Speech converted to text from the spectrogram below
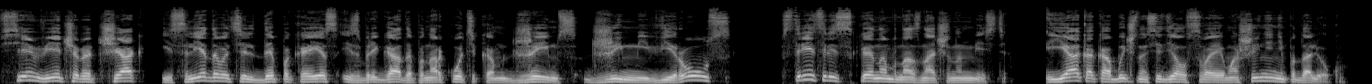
В семь вечера Чак и следователь ДПКС из бригады по наркотикам Джеймс Джимми Ви Роуз встретились с Кеном в назначенном месте. Я, как обычно, сидел в своей машине неподалеку.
